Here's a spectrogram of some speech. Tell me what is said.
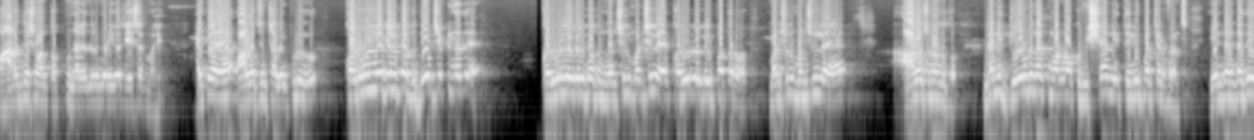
భారతదేశం అంత తప్పు నరేంద్ర మోడీ గారు చేశారు మరి. అయితే ఆలోచించాలి. ఇప్పుడు కరువుల్లోకి వెళ్ళిపోద్ది దేవుడు చెప్పింది అదే. కరువుల్లోకి వెళ్ళిపోతాం మనుషులు మనుషులే కరువుల్లోకి వెళ్ళిపోతారు మనుషులు మనుషులే ఆలోచనలతో కానీ దేవుడు నాకు మొన్న ఒక విషయాన్ని తెలియపరిచాడు ఫ్రెండ్స్. ఏంటంటే అది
